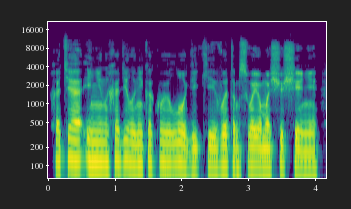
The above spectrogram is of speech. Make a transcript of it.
хотя и не находила никакой логики в этом своем ощущении —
